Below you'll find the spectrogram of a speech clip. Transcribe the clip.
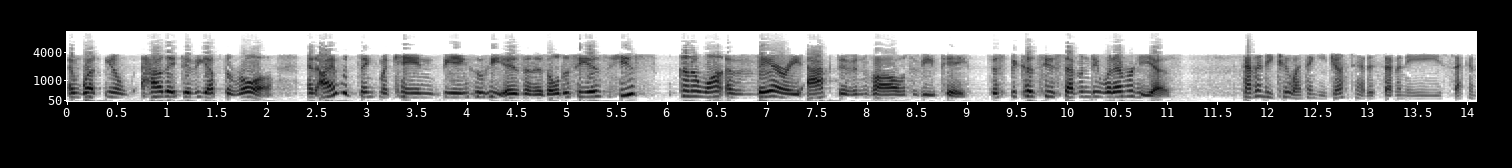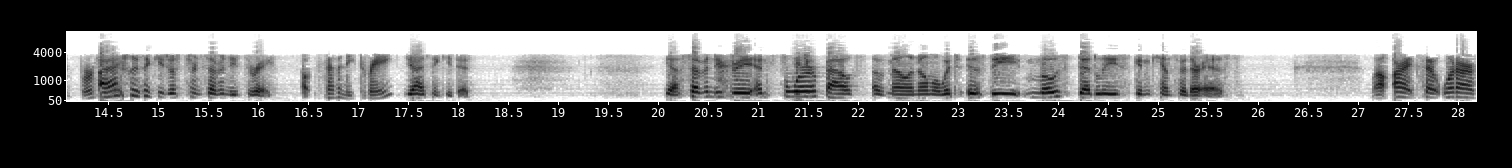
and what you know how they divvy up the role. And I would think McCain, being who he is and as old as he is, he's going to want a very active, involved VP, just because he's seventy, whatever he is. 72. I think he just had his 72nd birthday. I actually think he just turned 73. Oh, 73? Yeah, I think he did. Yeah, 73 and four bouts of melanoma, which is the most deadly skin cancer there is. Well, all right. So, what are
